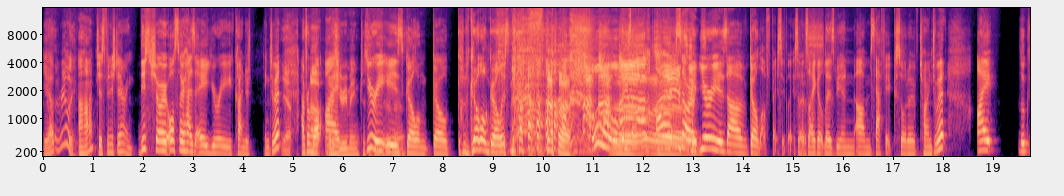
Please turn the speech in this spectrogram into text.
Yep. Really? Uh huh. Just finished airing. This show also has a Yuri kind of thing to it. Yeah. And from Uh, what, what I Yuri mean? Just Yuri those who don't is girl on girl, girl on girl is. oh, I'm sorry. Yuri is um, girl love basically. So it's like a lesbian, um, sapphic sort of tone to it. I look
